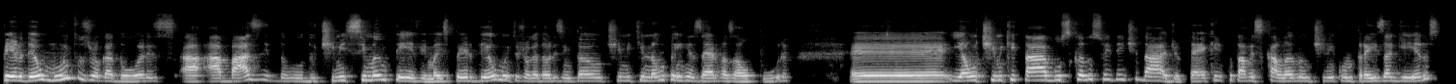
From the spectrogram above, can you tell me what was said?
Perdeu muitos jogadores, a, a base do, do time se manteve, mas perdeu muitos jogadores, então é um time que não tem reservas à altura. É, e é um time que está buscando sua identidade. O técnico estava escalando um time com três zagueiros,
